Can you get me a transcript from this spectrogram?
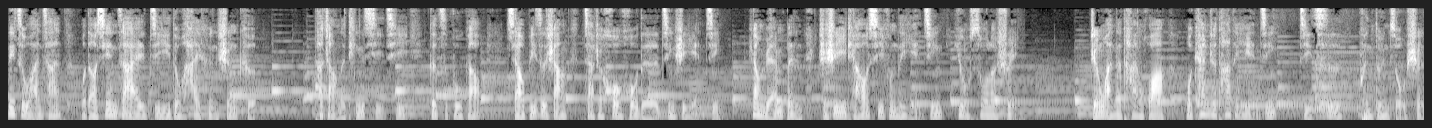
那次晚餐，我到现在记忆都还很深刻。他长得挺喜气，个子不高，小鼻子上夹着厚厚的近视眼镜，让原本只是一条细缝的眼睛又缩了水。整晚的谈话，我看着他的眼睛，几次困顿走神。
